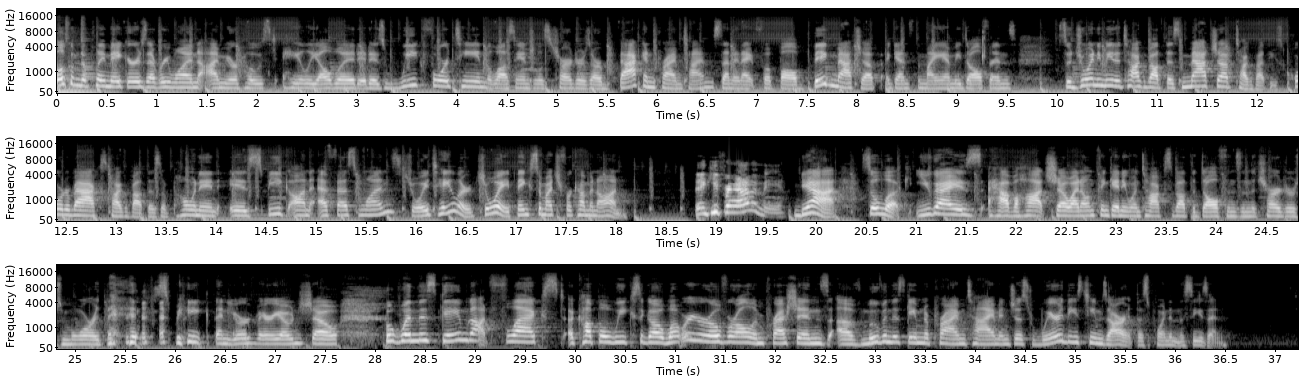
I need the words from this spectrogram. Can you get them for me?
Welcome to Playmakers, everyone. I'm your host, Hayley Elwood. It is week 14. The Los Angeles Chargers are back in prime time, Sunday Night Football. Big matchup against the Miami Dolphins. So, joining me to talk about this matchup, talk about these quarterbacks, talk about this opponent is Speak on FS1's Joy Taylor. Joy, thanks so much for coming on. Thank you for having me. Yeah. So, look, you guys have a hot show. I don't think anyone talks about the Dolphins and the Chargers more than speak than your very own show. But when this game got flexed a couple weeks ago, what were your overall impressions of moving this game to prime time and just where these teams are at this point in the season?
